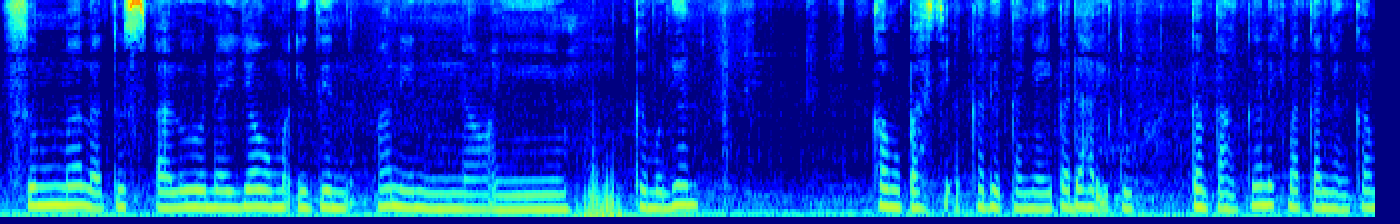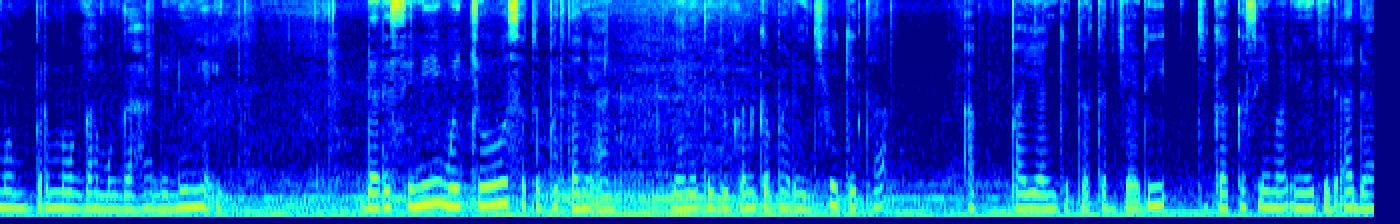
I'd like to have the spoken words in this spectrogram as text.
Summa latus'aluna yawma idzin anin na'im. Kemudian kamu pasti akan ditanyai pada hari itu tentang kenikmatan yang kamu bermegah-megahan di dunia itu. Dari sini muncul satu pertanyaan yang ditujukan kepada jiwa kita. Apa yang kita terjadi jika keseimbangan ini tidak ada?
